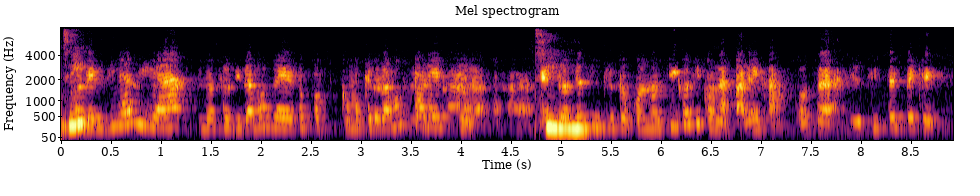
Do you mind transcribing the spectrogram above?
¿Sí? con el día a día, nos olvidamos de eso porque como que lo damos por hecho. Sí. Entonces, incluso con los hijos y con la pareja. O sea, el chiste es de que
